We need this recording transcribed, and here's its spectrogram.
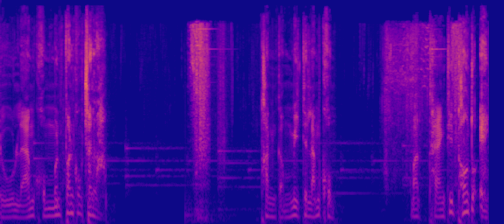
ดูแหลมคมเหมือนฟันของฉลาม ท่านกับมีดที่แหลมคม มาแทงที่ท้องตัวเอง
